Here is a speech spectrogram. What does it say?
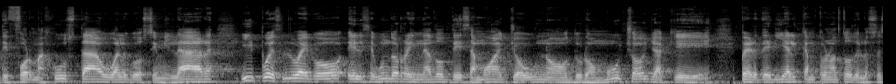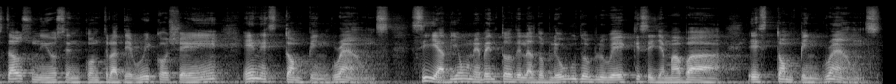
de forma justa o algo similar. Y pues luego el segundo reinado de Samoa Joe no duró mucho ya que perdería el campeonato de los Estados Unidos en contra de Ricochet en Stomping Grounds. Sí, había un evento de la WWE que se llamaba Stomping Grounds.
